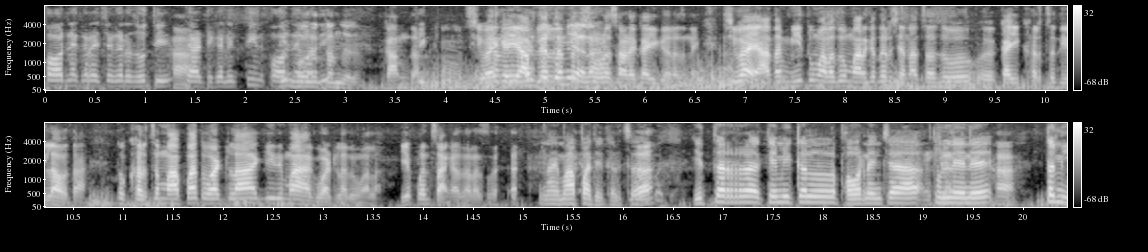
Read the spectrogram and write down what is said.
फवारण्या करायची गरज होती हा. त्या ठिकाणी तीन तीन फवारण्यात फवारण्या काम झालं काम झालं हम्म. शिवाय काही खर्च आपल्याला कमी नंतर झाला. सोळा साडे काही गरज नाही शिवाय आता मी तुम्हाला जो मार्गदर्शनाचा जो अ, काही खर्च दिला होता तो खर्च मापात वाटला की महाग वाटला तुम्हाला? हे पण सांगा जरासं. नाही मापात आहे खर्च? इतर केमिकल फवारण्यांच्या तुलनेने हा. कमी.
